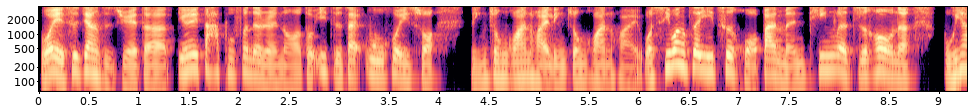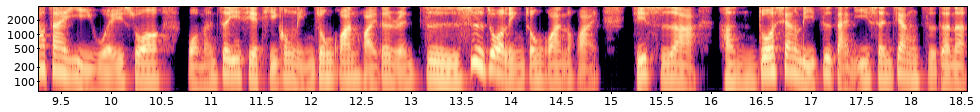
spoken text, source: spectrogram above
我也是这样子觉得，因为大部分的人哦都一直在误会说临终关怀，临终关怀。我希望这一次伙伴们听了之后呢，不要再以为说我们这一些提供临终关怀的人只是做临终关怀。其实啊，很多像李志展医生这样子的呢，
